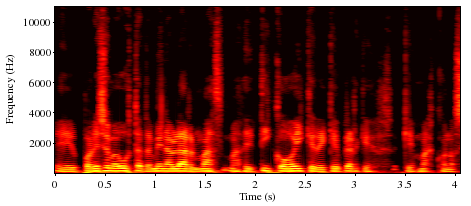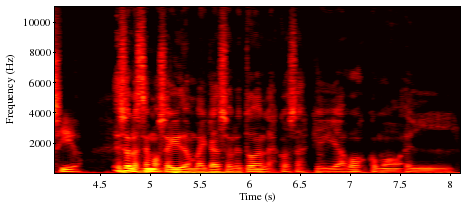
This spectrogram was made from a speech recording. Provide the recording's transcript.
Eh, por eso me gusta también hablar más, más de Tico hoy que de Kepler, que es, que es más conocido. Eso lo hemos seguido en Baikal, sobre todo en las cosas que guías vos, como el,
